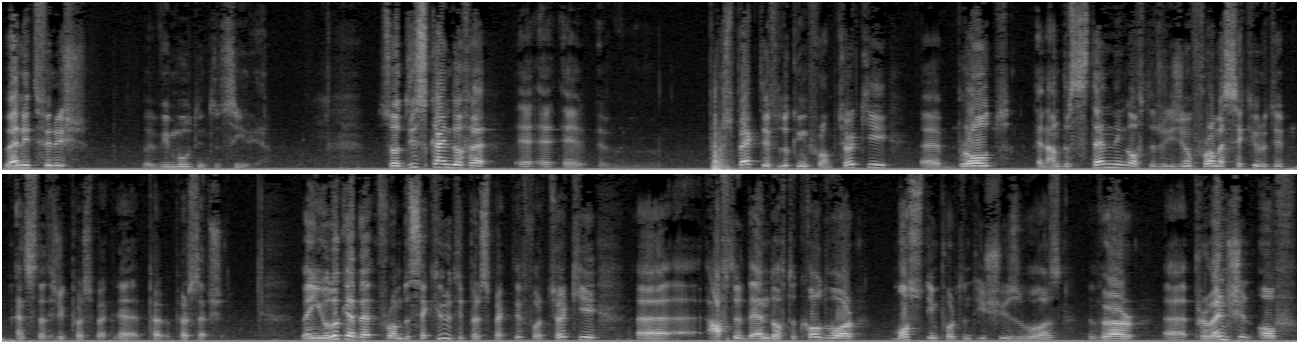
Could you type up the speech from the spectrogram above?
When it finished, we moved into Syria. So this kind of a, a, a, perspective looking from Turkey uh, brought an understanding of the region from a security and strategic uh, per perception. When you look at it from the security perspective for Turkey, uh, after the end of the Cold War, most important issues was were uh, prevention of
